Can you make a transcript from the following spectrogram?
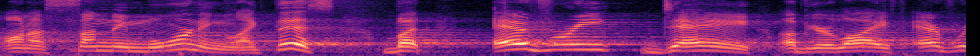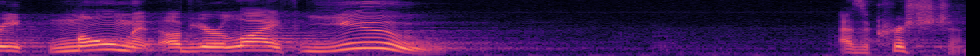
on a Sunday morning like this, but every day of your life, every moment of your life, you, as a Christian,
